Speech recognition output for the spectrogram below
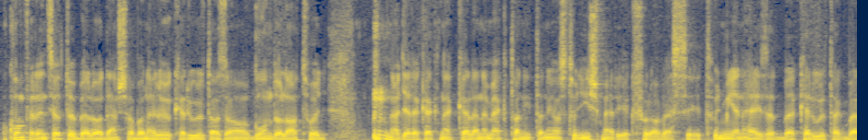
A konferencia több előadásában előkerült az a gondolat, hogy a gyerekeknek kellene megtanítani azt, hogy ismerjék föl a veszélyt, hogy milyen helyzetbe kerültek bele,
